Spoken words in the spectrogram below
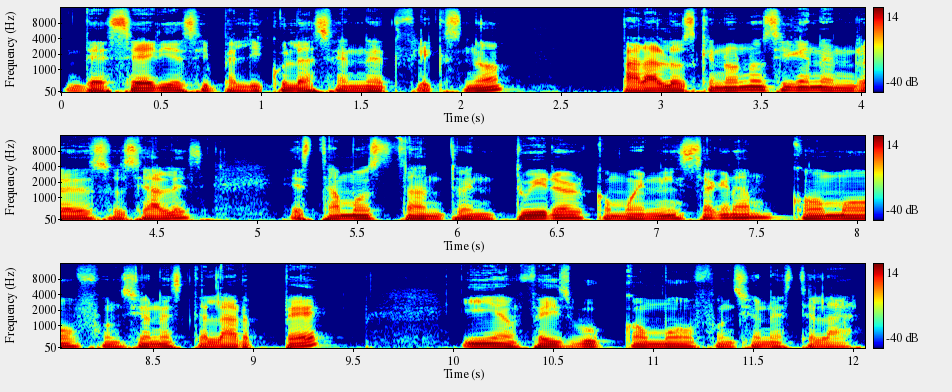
de series y películas en Netflix, ¿no? Para los que no nos siguen en redes sociales, estamos tanto en Twitter como en Instagram como Función Estelar P y en Facebook como Función Estelar.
